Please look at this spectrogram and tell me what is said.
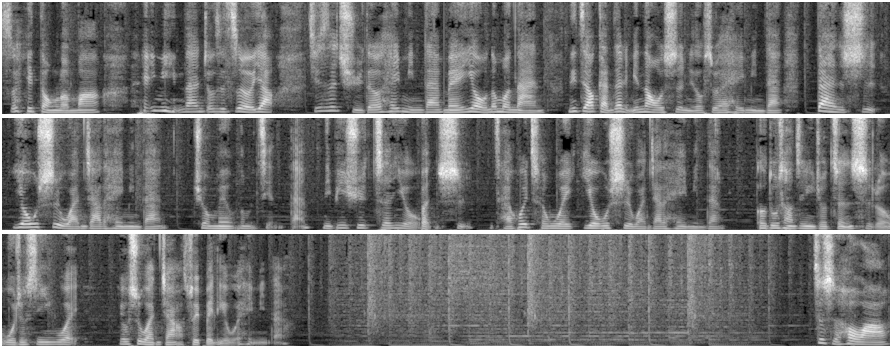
所以懂了吗？黑名单就是这样。其实取得黑名单没有那么难，你只要敢在里面闹事，你都是会黑名单。但是优势玩家的黑名单就没有那么简单，你必须真有本事，你才会成为优势玩家的黑名单。而赌场经理就证实了，我就是因为优势玩家，所以被列为黑名单。这时候啊，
